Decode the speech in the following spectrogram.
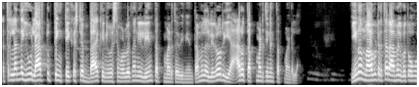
ಆ ಥರ ಅಂದಾಗ you have to think take a step back ಏನು ಯೋಚನೆ ಮಾಡ್ಬೇಕು. ನಾನು ಇಲ್ಲಿ ಏನು ತಪ್ಪು ಮಾಡ್ತಾ ಇದ್ದೀನಿ ಅಂತ. ಆಮೇಲೆ ಅಲ್ಲಿರೋರು ಯಾರು ತಪ್ಪು ಮಾಡ್ತೀನಿ ಅಂತ ತಪ್ಪು ಮಾಡಲ್ಲ. ಏನೊಂದು ಮಾಡ್ಬಿಟ್ಟಿರ್ತಾರೆ ಆಮೇಲೆ ಗೊತ್ತು ಓಹೋ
